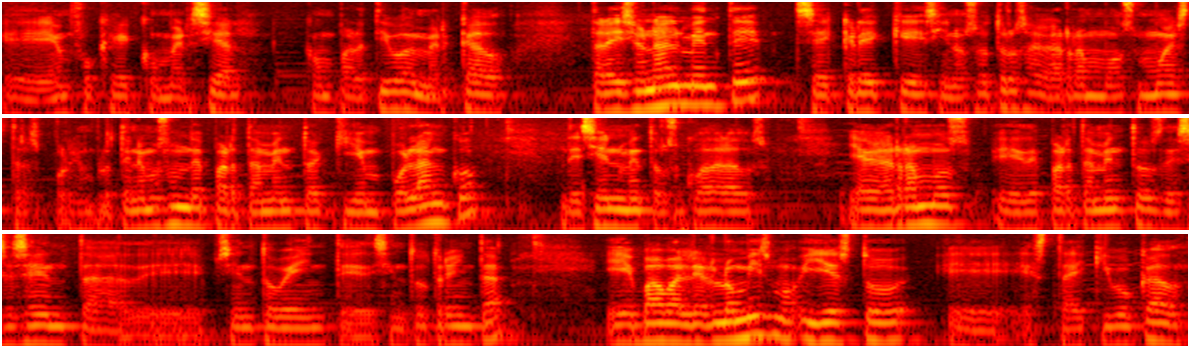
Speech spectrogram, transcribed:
eh, enfoque comercial, comparativo de mercado. Tradicionalmente se cree que si nosotros agarramos muestras, por ejemplo, tenemos un departamento aquí en Polanco de 100 metros cuadrados y agarramos eh, departamentos de 60, de 120, de 130, eh, va a valer lo mismo y esto eh, está equivocado.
